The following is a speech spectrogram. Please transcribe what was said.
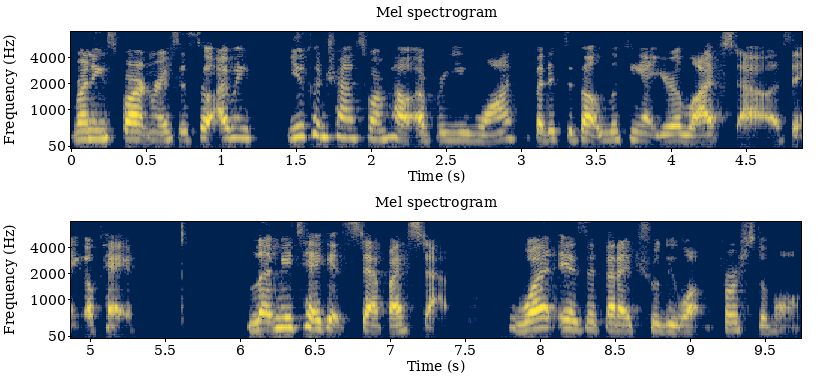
running Spartan races. So, I mean, you can transform however you want, but it's about looking at your lifestyle and saying, okay, let me take it step by step. What is it that I truly want, first of all?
